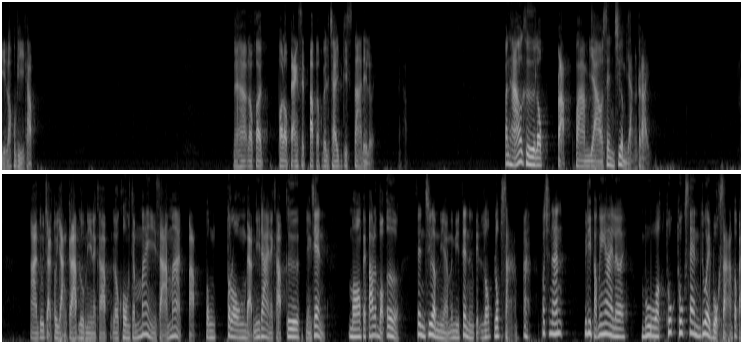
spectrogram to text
e log v ครับนะฮะเราก็พอเราแปลงเสร็จปั๊บเราก็ไปใช้ดริสตาได้เลยนะครับปัญหาก็คือเราปรับความยาวเส้นเชื่อมอย่างไรอ่านดูจากตัวอย่างกราฟรูปนี้นะครับ เราคงจะไม่สามารถปรับตรงตรงแบบนี้ได้นะครับ คืออย่างเช่น มองไปปั๊บแล้วบอกเออ เส้นเชื่อมเนี่ยมันมีเส้นหนึ่งติดลบลบสามอะเพราะฉะนั้น วิธีปรับง่ายๆเลย บวกทุกทุกเส้นด้วยบวกสามเข้าไป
